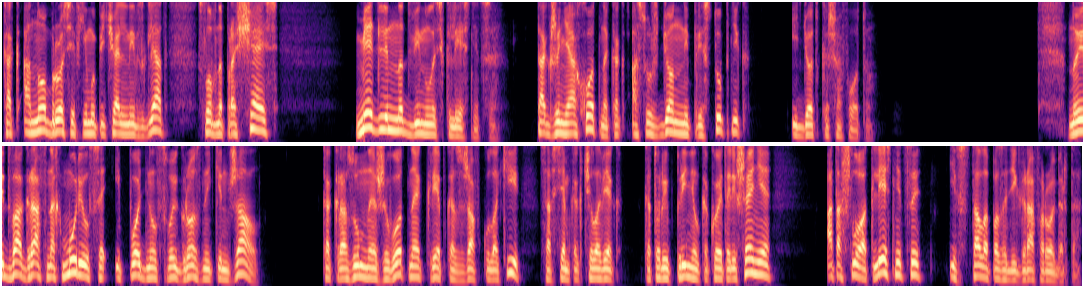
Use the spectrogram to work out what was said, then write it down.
как оно, бросив ему печальный взгляд, словно прощаясь, медленно двинулось к лестнице, так же неохотно, как осужденный преступник идет к эшафоту. Но едва граф нахмурился и поднял свой грозный кинжал, как разумное животное, крепко сжав кулаки, совсем как человек, который принял какое-то решение, отошло от лестницы и встало позади графа Роберта.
